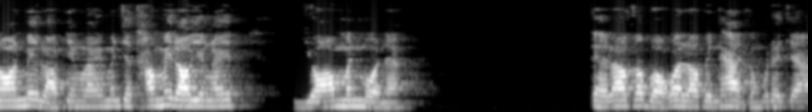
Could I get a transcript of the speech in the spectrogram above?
นอนไม่หลับอย่างไร มันจะทำให้เรายังไง ยอมมันหมดนะแต่เราก็บอกว่าเราเป็นทาสของพระเจ้า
